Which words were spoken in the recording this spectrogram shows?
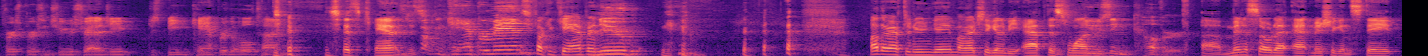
first person shooter strategy, just being a camper the whole time? just can't just fucking camper, man. Just fucking camping. Noob. Other afternoon game. I'm actually going to be at this one. Using cover. uh, Minnesota at Michigan State,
